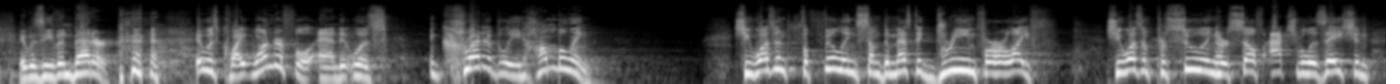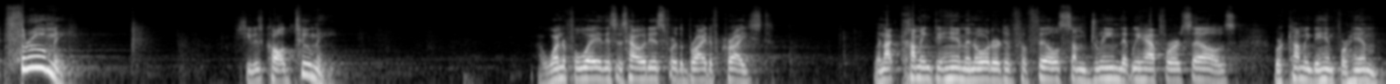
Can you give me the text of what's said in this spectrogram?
it was even better. it was quite wonderful, and it was incredibly humbling. She wasn't fulfilling some domestic dream for her life. She wasn't pursuing her self actualization through me. She was called to me. A wonderful way, this is how it is for the bride of Christ. We're not coming to Him in order to fulfill some dream that we have for ourselves. We're coming to Him for Him.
